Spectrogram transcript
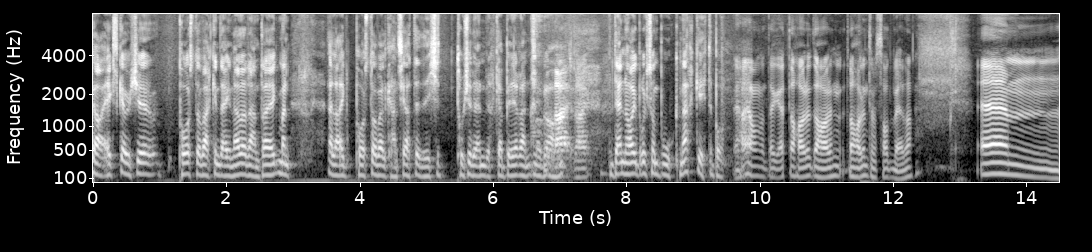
Ja, jeg skal jo ikke påstå verken det ene eller det andre, jeg, men eller jeg påstår vel kanskje at jeg ikke, tror ikke den virker bedre enn noe annet. Nei, nei. Den har jeg brukt som bokmerke etterpå. Ja, ja, men det er greit. Da har du, da har hun, da har hun tross alt med deg. Um,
